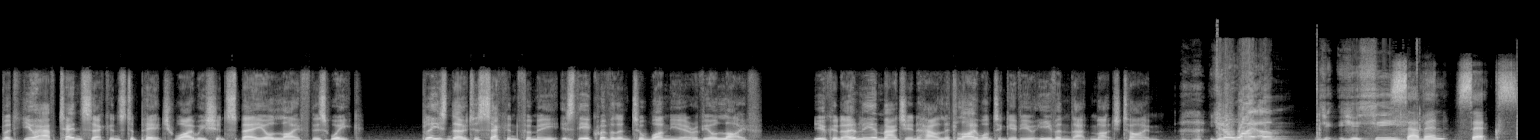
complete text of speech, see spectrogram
But you have 10 seconds to pitch why we should spare your life this week. Please note a second for me is the equivalent to one year of your life. You can only imagine how little I want to give you even that much time. You know why, um, y- you see? Seven, six,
